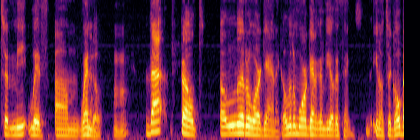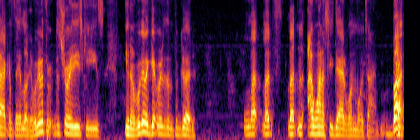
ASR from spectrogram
to meet with um Rendell, Mhm. that felt a little organic, a little more organic than the other things. You know, to go back and say, look, if we're gonna th- destroy these keys, you know, we're gonna get rid of them for good. Let let's let I want to see Dad one more time. But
